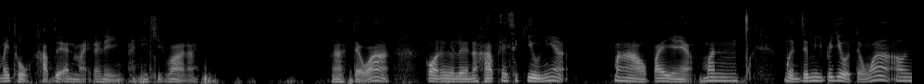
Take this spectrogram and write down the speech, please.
ไม่ถูกทับด้วยอันใหม่นั่นเอง อันนี้คิดว่านะอะแต่ว่าก่อนอื่นเลยนะครับไอ้สกิลเนี่ย ปล่าไปเนี่ยมันเหมือนจะมีประโยชน์แต่ว่าเอาจ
